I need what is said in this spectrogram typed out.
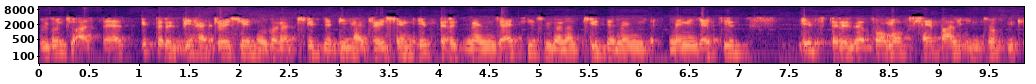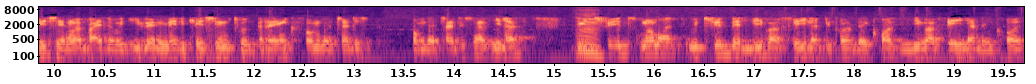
we're going to assess if there is dehydration, we're going to treat the dehydration. If there is meningitis, we're going to treat the men- meningitis. If there is a form of herbal intoxication whereby they were given medication to drink from the tradi- from the traditional healers, we treat normal we treat the liver failure because they cause liver failure, they cause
